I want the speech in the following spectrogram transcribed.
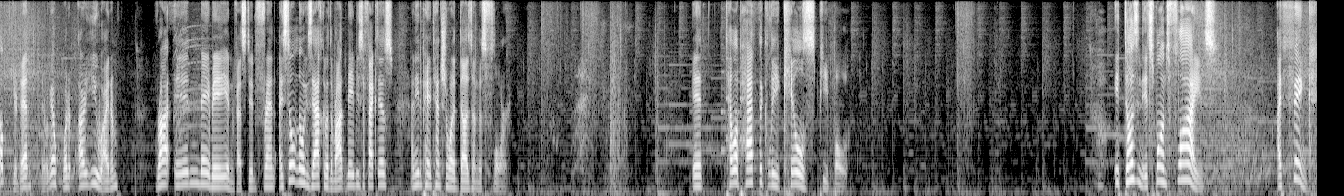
Oh, you're dead. There we go. What are you, item? Rotten baby, infested friend. I still don't know exactly what the rotten baby's effect is. I need to pay attention to what it does on this floor. It telepathically kills people. It doesn't. It spawns flies. I think.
